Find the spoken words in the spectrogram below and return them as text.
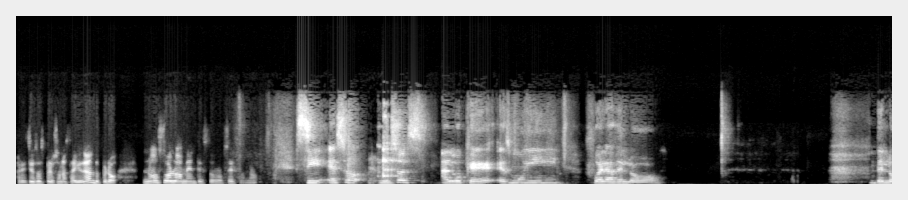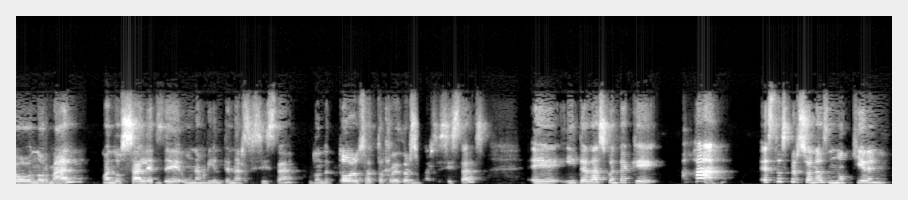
preciosas personas ayudando, pero no solamente somos eso, ¿no? Sí, eso, eso es algo que es muy fuera de lo de lo normal cuando sales de un ambiente narcisista donde todos los alrededor son narcisistas, eh, y te das cuenta que, ajá, estas personas no quieren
